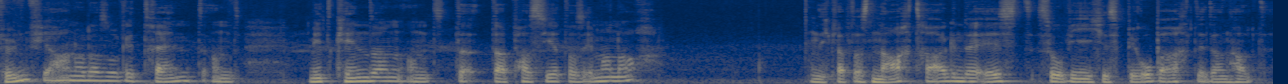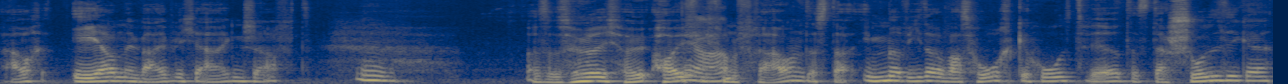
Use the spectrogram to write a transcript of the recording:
fünf Jahren oder so getrennt und mit Kindern und da, da passiert das immer noch. Und ich glaube, das Nachtragende ist, so wie ich es beobachte, dann halt auch eher eine weibliche Eigenschaft. Also das höre ich hä- häufig Ja. von Frauen, dass da immer wieder was hochgeholt wird, dass der Schuldige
